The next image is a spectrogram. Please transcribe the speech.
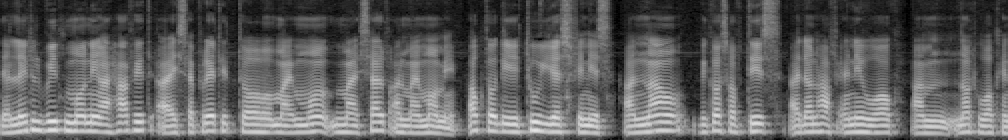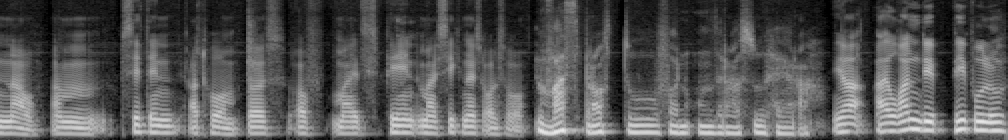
The little bit money I have it, I separate it to my myself and my mommy. After the two years finished, and now because of this, I don't have any work. I'm not working now. I'm sitting at home because of my pain, my sickness also. Was brauchst du von unserer Zuhörer? Yeah, I want the people,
